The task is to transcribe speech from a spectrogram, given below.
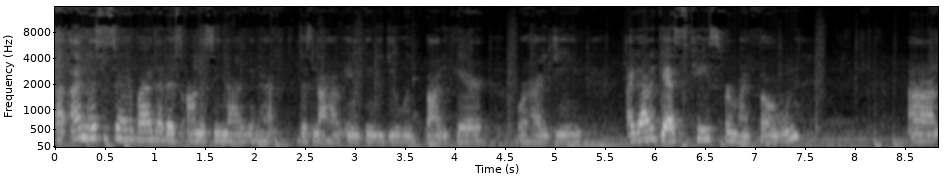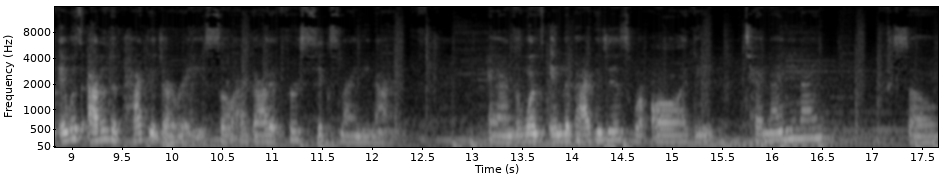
an unnecessary buy that is honestly not even have, does not have anything to do with body care or hygiene. I got a Guess case for my phone. Um, it was out of the package already, so I got it for $6.99. And the ones in the packages were all, I think, $10.99. So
